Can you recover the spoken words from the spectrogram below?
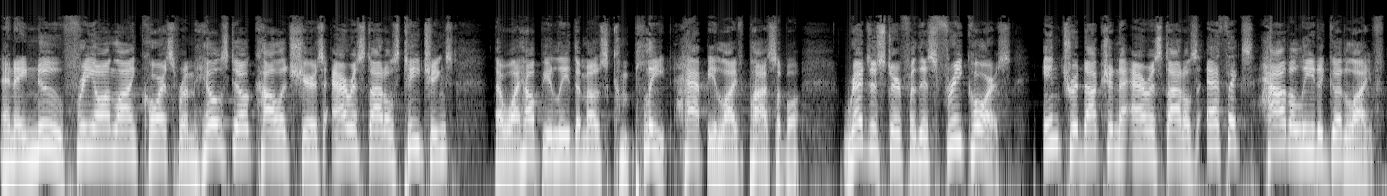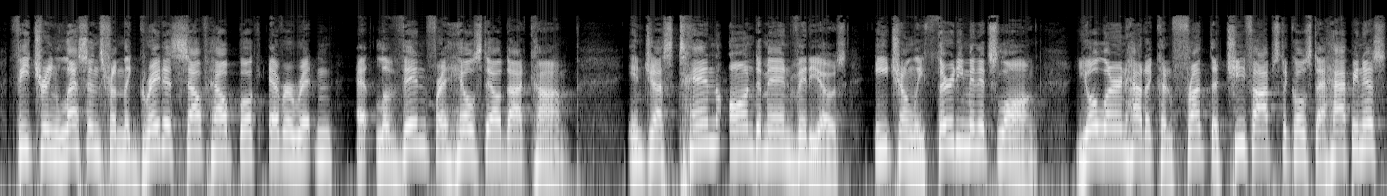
And a new free online course from Hillsdale College shares Aristotle's teachings that will help you lead the most complete, happy life possible. Register for this free course Introduction to Aristotle's Ethics How to Lead a Good Life, featuring lessons from the greatest self help book ever written at levinforhillsdale.com. In just 10 on demand videos, each only 30 minutes long, you'll learn how to confront the chief obstacles to happiness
